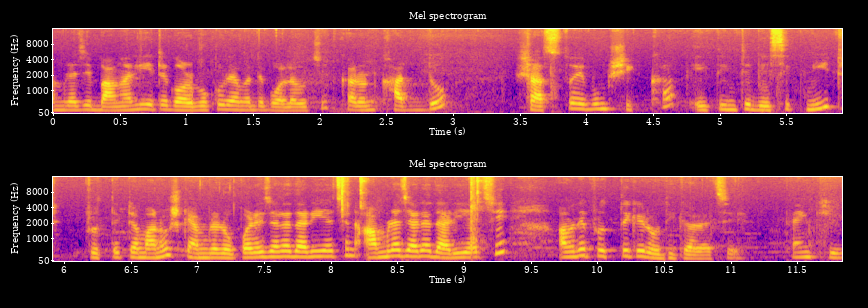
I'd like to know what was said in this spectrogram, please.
আমরা যে বাঙালি, এটা গর্ব করে আমাদের বলা উচিত। কারণ খাদ্য, স্বাস্থ্য এবং শিক্ষা এই তিনটে বেসিক নিড প্রত্যেকটা মানুষ ক্যামেরার ওপারে যারা দাঁড়িয়ে আছেন, আমরা যারা দাঁড়িয়ে আছি, আমাদের প্রত্যেকের অধিকার আছে। থ্যাংক ইউ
